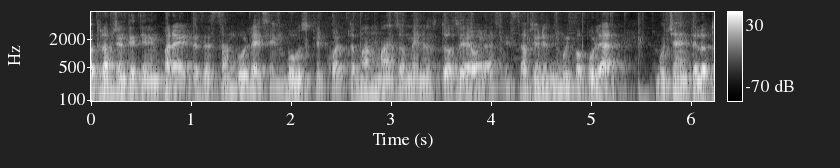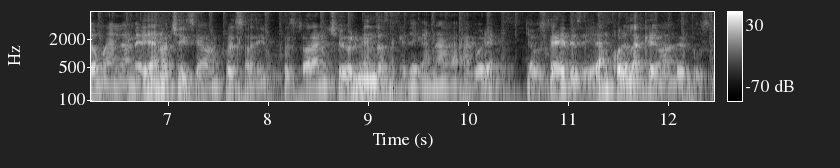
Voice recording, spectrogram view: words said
Otra opción que tienen para ir desde Estambul es en bus, el cual toma más o menos 12 horas. Esta opción es muy popular, mucha gente lo toma en la medianoche y se van pues así pues toda la noche durmiendo hasta que llegan a, a. Ya ustedes decidirán cuál es la que más les gusta.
